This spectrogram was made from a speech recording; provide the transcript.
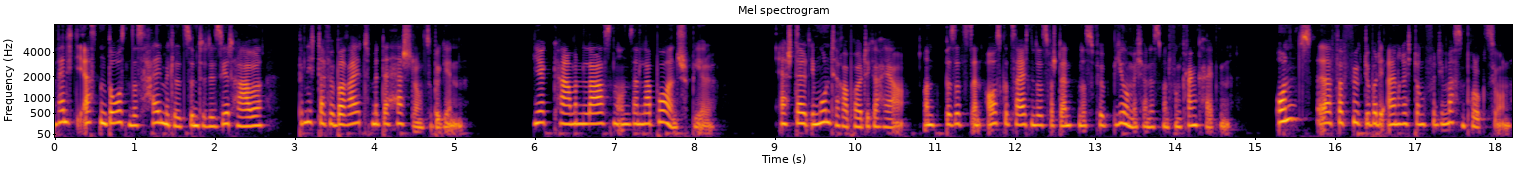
Wenn ich die ersten Dosen des Heilmittels synthetisiert habe, bin ich dafür bereit, mit der Herstellung zu beginnen. Hier kamen Larsen und sein Labor ins Spiel. Er stellt Immuntherapeutika her und besitzt ein ausgezeichnetes Verständnis für Biomechanismen von Krankheiten. Und er verfügt über die Einrichtung für die Massenproduktion.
